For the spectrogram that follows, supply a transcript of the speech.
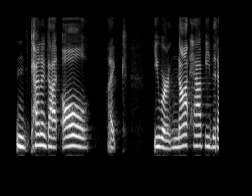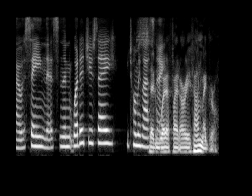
and kind of got all like you were not happy that i was saying this and then what did you say you told me last Said, night "What if I'd already found my girl?"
